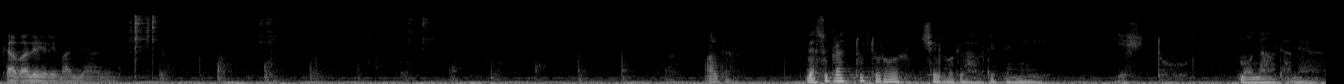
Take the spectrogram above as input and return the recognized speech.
cavalere Mariani. Alta, deasupra tuturor celorlalte femei, ești tu, monada mea,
